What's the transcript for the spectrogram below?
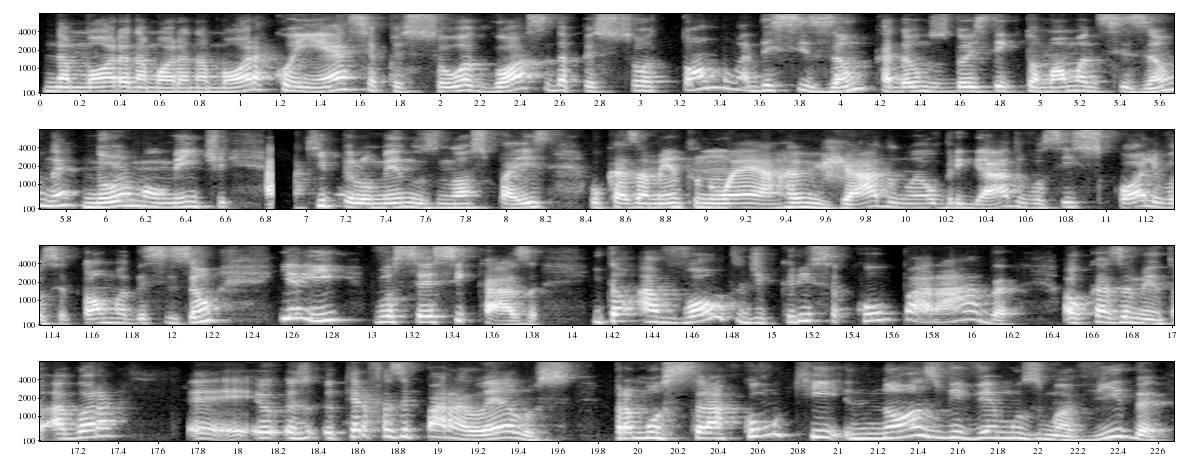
namora, namora, namora, conhece a pessoa, gosta da pessoa, toma uma decisão. Cada um dos dois tem que tomar uma decisão, né? Normalmente, aqui, pelo menos no nosso país, o casamento não é arranjado, não é obrigado. Você escolhe, você toma uma decisão e aí você se casa. Então a volta de Cristo é comparada ao casamento. Agora é, eu, eu, quero fazer paralelos para mostrar como que nós vivemos uma vida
